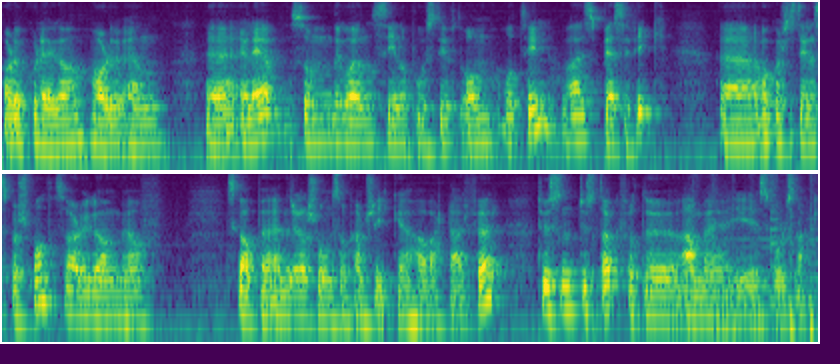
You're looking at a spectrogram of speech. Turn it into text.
Har du en kollega? Har du en Eh, elev som det går an å si noe positivt om og til. Vær spesifikk eh, og kanskje stille spørsmål, så er du i gang med å skape en relasjon som kanskje ikke har vært der før. Tusen, tusen takk for at du er med i Skolesnakk.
